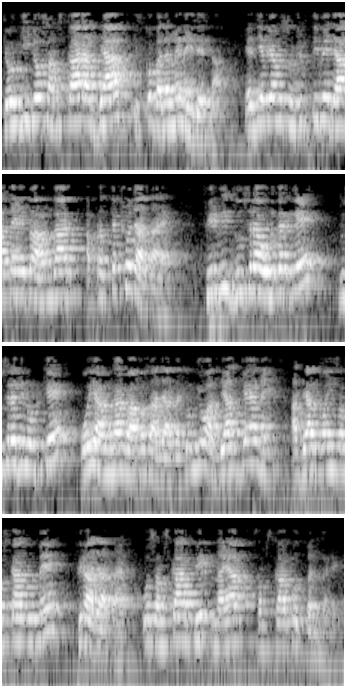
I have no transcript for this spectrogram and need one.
क्योंकि जो संस्कार अध्यास इसको बदलने नहीं देता। यद्यपि हम सुषुप्ति में जाते हैं तो अहंकार अप्रत्यक्ष हो जाता है। फिर भी दूसरा उड़ करके, दूसरे दिन उठ के वही अहंकार वापस आ जाता है। क्योंकि वो अध्यास गया नहीं। अध्यास वही संस्कार रूप में फिर आ जाता है। वो संस्कार फिर नया संस्कार को उत्पन्न करेगा।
